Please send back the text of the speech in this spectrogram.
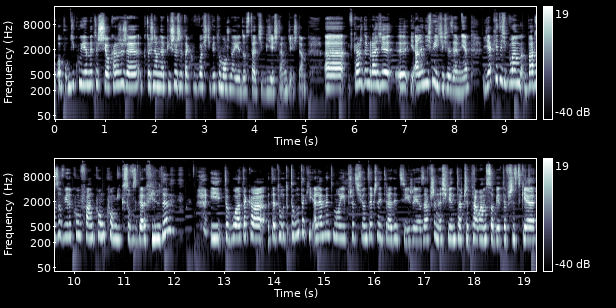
opublikujemy, też się okaże, że ktoś nam napisze, że tak właściwie to można je dostać gdzieś tam, gdzieś tam. E, w każdym razie, e, ale nie śmiejcie się ze mnie. Ja kiedyś byłam bardzo wielką fanką komiksów z Garfieldem. I to była taka, to, to, był taki element mojej przedświątecznej tradycji, że ja zawsze na święta czytałam sobie te wszystkie,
